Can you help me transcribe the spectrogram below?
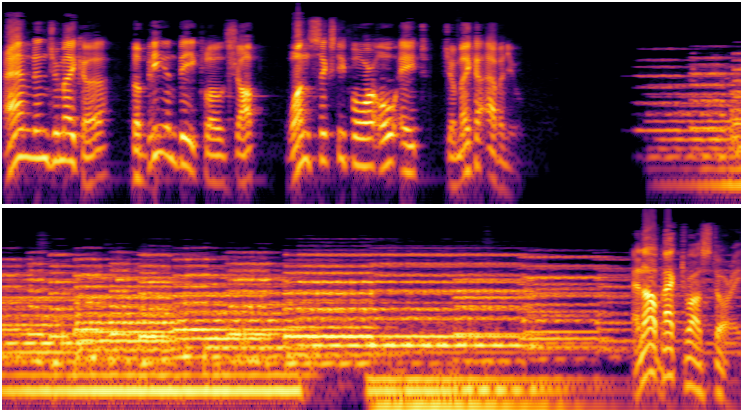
And in Jamaica, the B&B Clothes Shop, 16408 Jamaica Avenue. And now back to our story.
